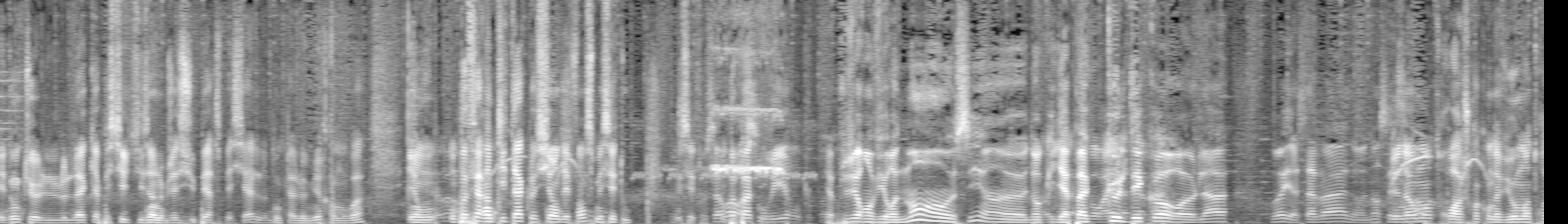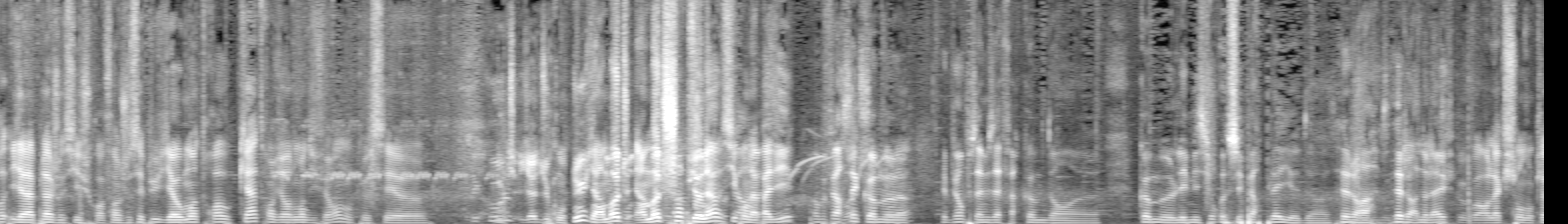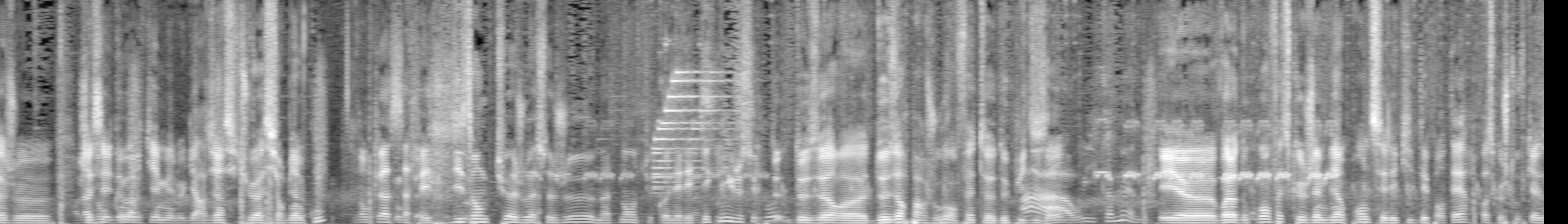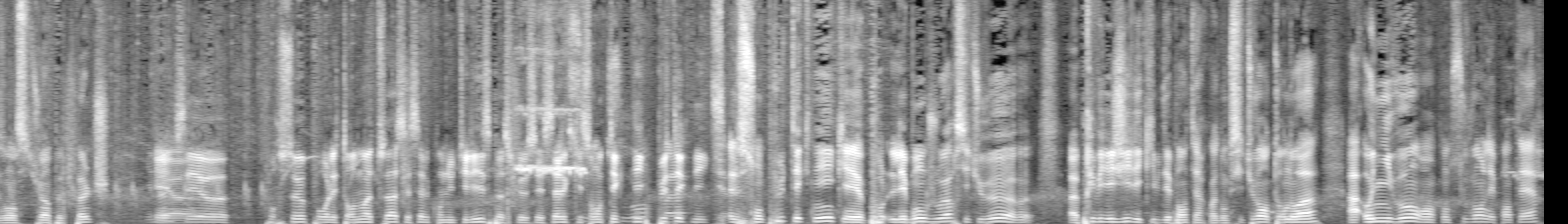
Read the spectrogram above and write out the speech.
Et donc euh, le- la capacité d'utiliser un objet super spécial, donc là le mur comme on voit. Et on, on peut faire un petit tacle aussi en défense, mais c'est tout. Mais c'est tout. On peut pas aussi- courir. on peut Il y a plusieurs environnements aussi, hein, euh, donc Ah oui, il n'y y a pas forêt, que le décor euh, là Ouais, il y a savane. Non, c'est Il y en a au moins 3, je crois qu'on a vu au moins 3. Il y a la plage aussi, je crois. Enfin, je sais plus, il y a au moins 3 ou 4 environnements différents, donc euh, c'est. euh, donc, Il y a du contenu, il y a un mode, un mode championnat aussi qu'on n'a pas dit. On peut faire ça comme. Et bien, on peut s'amuser à faire comme dans. euh, comme euh, l'émission Super Play dans. C'est genre, genre No Life. Tu peux voir l'action, donc là je j'essaye de euh, marquer, mais le gardien, si tu assures bien le coup. Donc là, ça fait 10 ans que tu as joué à ce jeu. Maintenant, tu connais les techniques, je suppose. Deux, deux heures, euh, deux heures par jour en fait euh, depuis 10 ans. Ah oui, quand même. Et euh, voilà, donc moi en fait ce que j'aime bien prendre c'est l'équipe des Panthères parce que je trouve qu'elles ont institué un peu de punch. Et, c'est pour ceux, pour les tournois, tout ça, c'est celles qu'on utilise parce que c'est celles qui sont techniques, plus voilà. techniques. Elles sont plus techniques et pour les bons joueurs, si tu veux, euh, euh, privilégie l'équipe des Panthères. Quoi. Donc si tu vas en tournoi, à haut niveau, on rencontre souvent les Panthères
